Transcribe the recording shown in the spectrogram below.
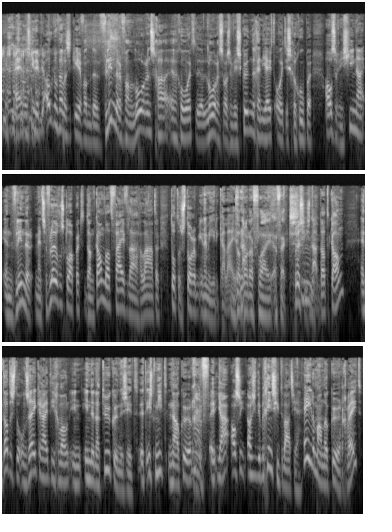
en misschien heb je ook nog wel eens een keer van de vlinder van Lorenz eh, gehoord. De Lorenz was een wiskundige en die heeft ooit eens geroepen... als er in China een vlinder met zijn vleugels klappert... dan kan dat vijf dagen later tot een storm in Amerika leiden. Dat Nou, butterfly effect. Precies, nou dat kan. En dat is de onzekerheid die gewoon in, in de natuurkunde zit. Het is niet nauwkeurig. Ja, als je, als je de beginsituatie helemaal nauwkeurig weet...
